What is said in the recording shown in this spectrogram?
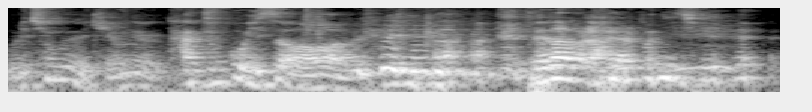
우리 친구들이 기억력이 다 듣고 있어. 그러니까 대답을 안 할 뿐이지.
